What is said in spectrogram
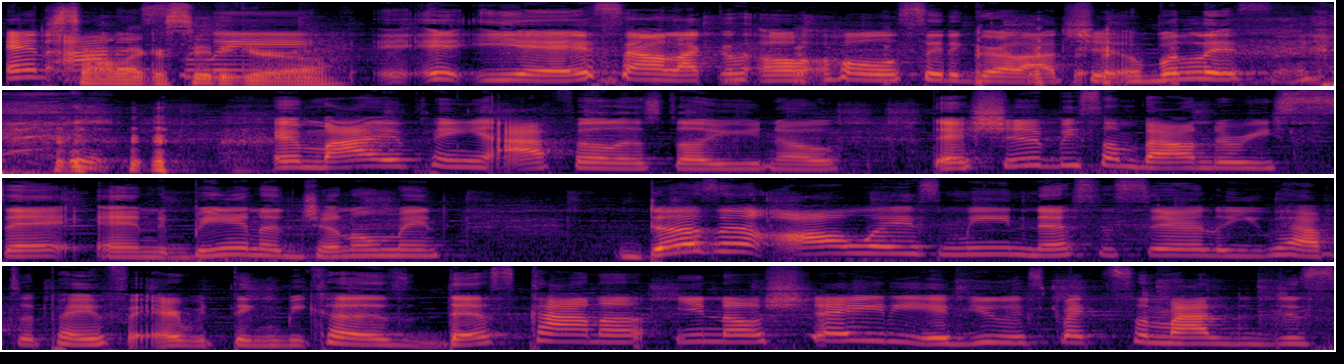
And I sound honestly, like a city girl. It, yeah, it sounds like a, a, whole city girl out here. But listen, in my opinion, I feel as though you know there should be some boundaries set, and being a gentleman doesn't always mean necessarily you have to pay for everything because that's kind of you know shady if you expect somebody to just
